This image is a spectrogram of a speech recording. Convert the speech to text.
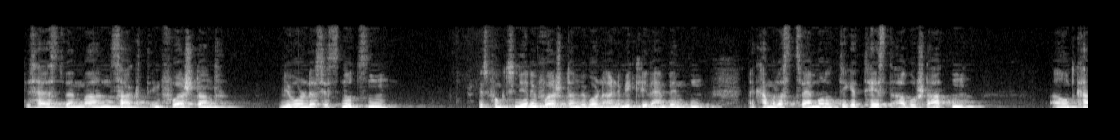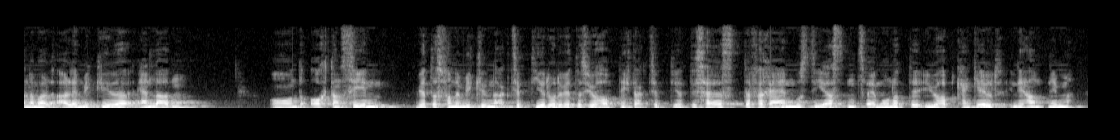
Das heißt, wenn man sagt im Vorstand, wir wollen das jetzt nutzen, es funktioniert im Vorstand, wir wollen alle Mitglieder einbinden, dann kann man das zweimonatige Testabo starten und kann einmal alle Mitglieder einladen und auch dann sehen, wird das von den Mitgliedern akzeptiert oder wird das überhaupt nicht akzeptiert. Das heißt, der Verein muss die ersten zwei Monate überhaupt kein Geld in die Hand nehmen,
